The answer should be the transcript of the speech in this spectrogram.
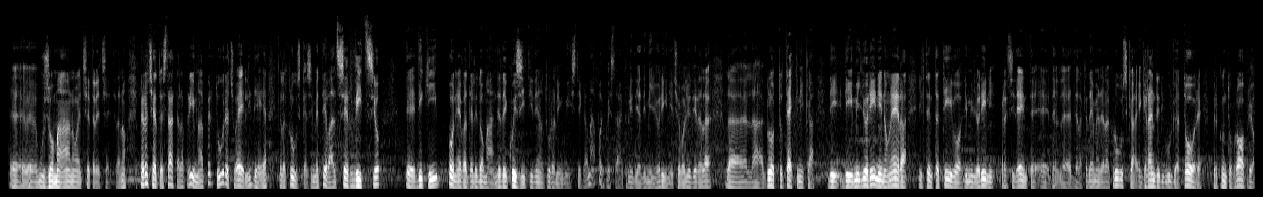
eh, uso umano, eccetera, eccetera. No? Però certo è stata la prima apertura, cioè l'idea che la Crusca si metteva al servizio eh, di chi poneva delle domande, dei quesiti di natura linguistica. Ma poi questa è anche un'idea di Migliorini, cioè voglio dire la, la, la glottotecnica di, di, Migliorini non era il tentativo di Migliorini, presidente eh, del, dell'Accademia della Crusca e grande divulgatore per conto proprio,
